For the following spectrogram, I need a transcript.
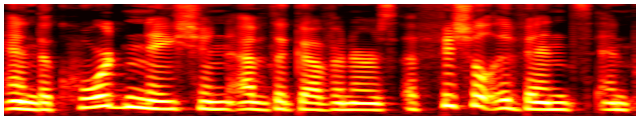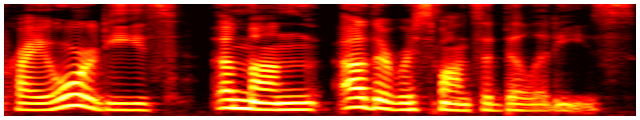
and the coordination of the governor's official events and priorities, among other responsibilities.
